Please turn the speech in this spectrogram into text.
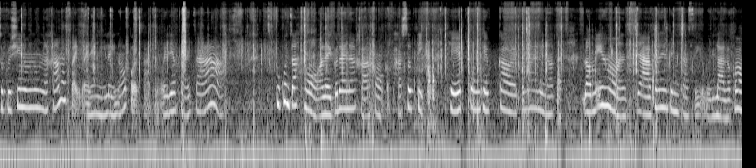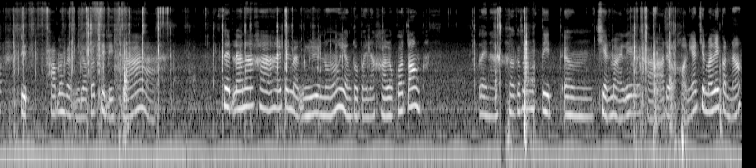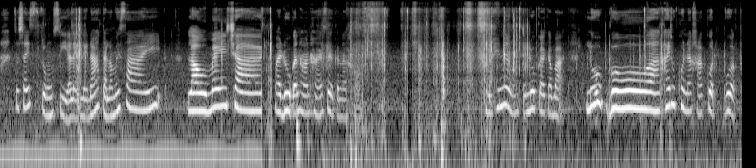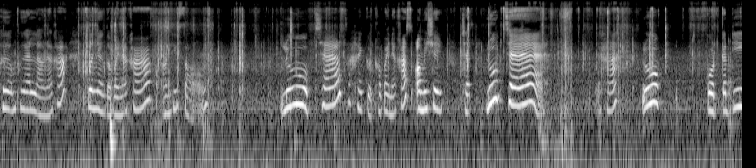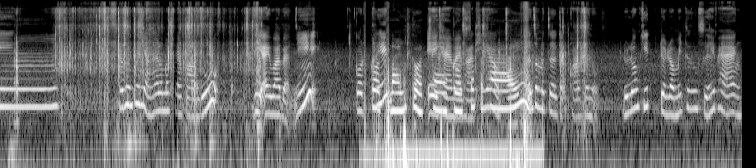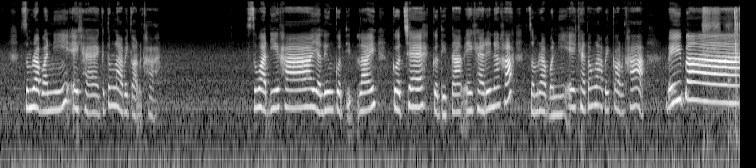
สกุชชี่นุ่มๆนะคะมาใส่ไว้ในนี้เลยเนาะเปิดฝาถึงไว้เรียบร้อยจ้า กคนจะห่ออะไรก็ได้นะคะ ห่อกับพลาสติก เทปตรงเทปกาวอะไรก็ได้เลยนะ แต่เราไม่ห่อจ้าเพื่อให้เป็นการเสียเวลา แล้วก็ติดพับมาแบบนี้แล้วก็ติดเลยจ้า เสร็จแล้วนะคะ ให้เป็นแบบนี้เลยเนาะ อย่างต่อไปนะคะ เราก็ต้องอะไรนะ เราก็ต้องติดเเขียนหมายเลขนะคะ เดี๋ยวขออนุญาตเขียนหมายเลขก่อนนะ จะใช้สูงสีอะไรเลยนะ แต่เราไม่ใช้ เราไม่ใช้ มาดูกันทอนท้ายเสร็จกันนะคะถุงที่หนึ่งเป็นรูปกากบาทรูปบวกให้ทุกคนนะคะ กดบวกเพิ่มเพื่อนเรานะคะ ส่วนอย่างต่อไปนะคะองอันที่สองรูปแชทให้กดเข้าไปนะคะอ๋อไม่ใช่แชทรูปแชร์นะคะรูปกดกระดิ่ง ถ้าเพื่อนๆอยากให้เรามาแชร์ความรู้ DIY แบบนี้ กดคกดลิกไลค์กดแชเอแคร์ร์ไปกดพาซับเที่สยไควรต์แล้วจะมาเจอกับความสนุก หรือร่วมคิดโดยเราไม่ต้องซื้อให้แพงสำหรับวันนี้เอแคร์ก็ต้องลาไปก่อนค่ะ สวัสดีค่ะ อย่าลืมกดติดไลค์กดแชร์ กดติดตาม a c a r e ด้วยนะคะสำหรับวันนี้ a c a r e ต้องลาไปก่อนค่ะบ๊ายบาย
